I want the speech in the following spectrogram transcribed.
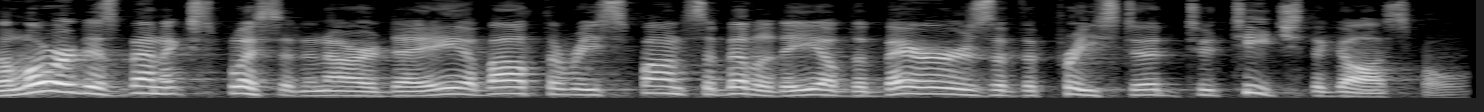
The Lord has been explicit in our day about the responsibility of the bearers of the priesthood to teach the gospel.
